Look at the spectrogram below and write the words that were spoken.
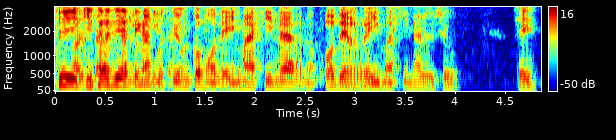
Sí, quizás ya es una ganitas. cuestión como de imaginar, ¿no? O de reimaginar el show. Sí.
